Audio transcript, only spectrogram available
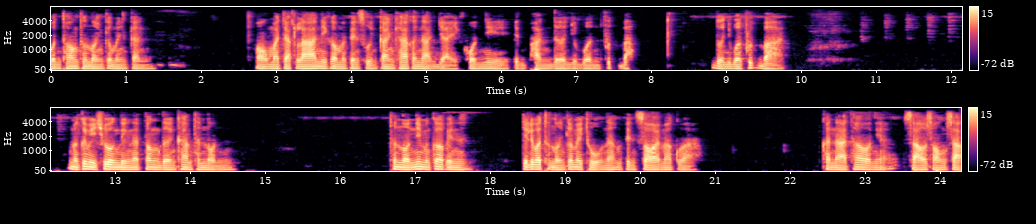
บนท้องถนนก็เหมือนกัน ออกมาจากร้านนี่ก็มันเป็นศูนย์การค้าขนาดใหญ่คนนี่เป็นพันเดินอยู่บนฟุตบาทเดินอยู่บนฟุตบาท มันก็มีช่วงหนึ่งนะต้องเดินข้ามถนน ถนนนี่มันก็เป็นจะเรียกว่าถนนก็ไม่ถูกนะ มันเป็นซอยมากกว่า ขนาดเท่าเนี่ยเสาสองเสา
